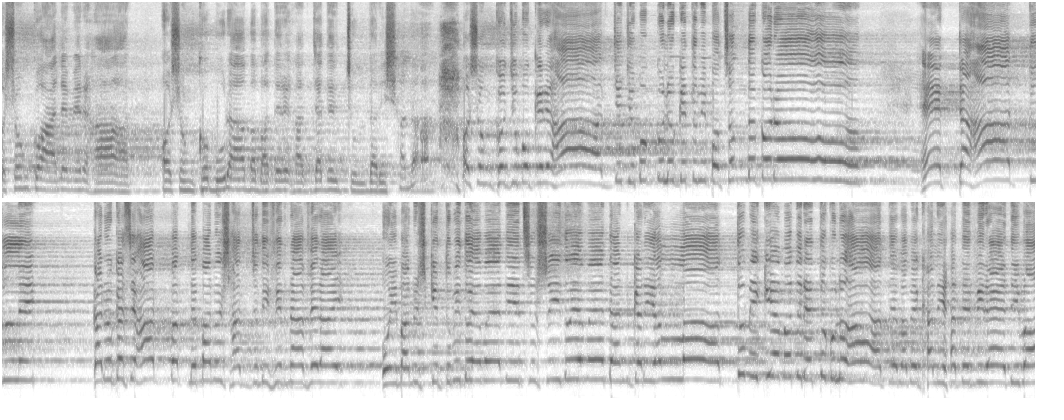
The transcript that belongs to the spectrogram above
অসংখ্য আলেমের হাত, অসংখ্য বুড়া বাবাদের হাত যাদের চুলদারি সাদা, অসংখ্য যুবকের হাত যে যুবকগুলোকে তুমি পছন্দ করো, একটা হাত তুললে কারও কাছে হাত পাতলে মানুষ হাত যদি ফির না ফেরায়, ওই মানুষকে তুমি দয়া মায়া দিয়েছ, সেই দয়া মায়া দানকারী আল্লাহ, তুমি কি আমাদের এতগুলো হাত এভাবে খালি হাতে ফিরায় দিবা?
